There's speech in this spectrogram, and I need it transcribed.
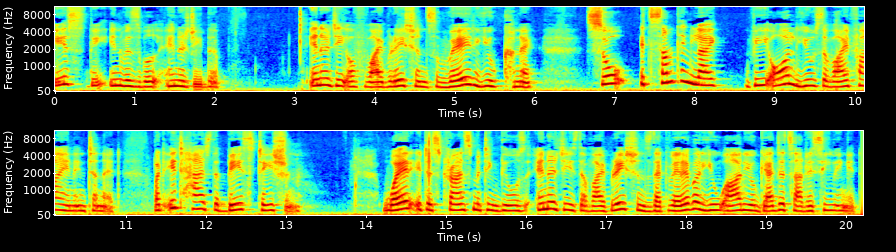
is the invisible energy the energy of vibrations where you connect. So it's something like we all use the wi-fi and internet but it has the base station where it is transmitting those energies the vibrations that wherever you are your gadgets are receiving it.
